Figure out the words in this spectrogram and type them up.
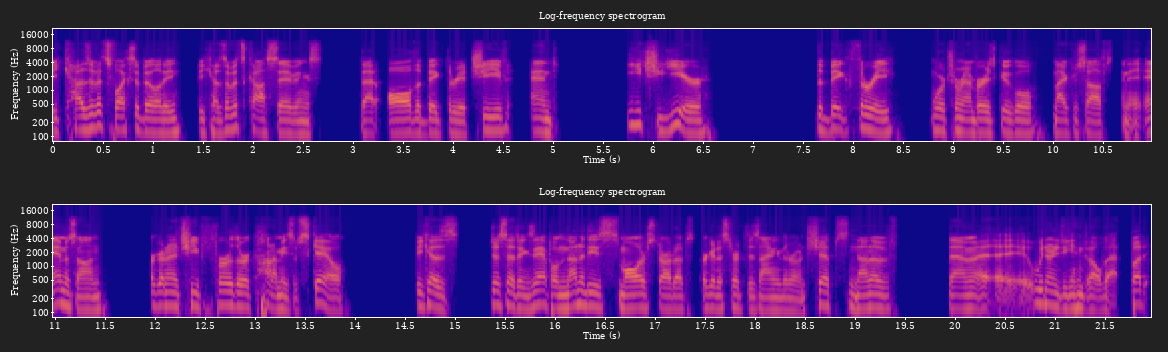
because of its flexibility, because of its cost savings that all the big three achieve. And each year, the big three, which remember is Google, Microsoft, and Amazon, are going to achieve further economies of scale because just as an example, none of these smaller startups are going to start designing their own chips. None of them. Uh, uh, we don't need to get into all that. But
